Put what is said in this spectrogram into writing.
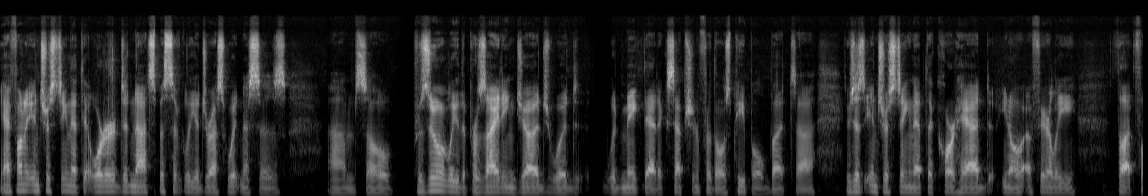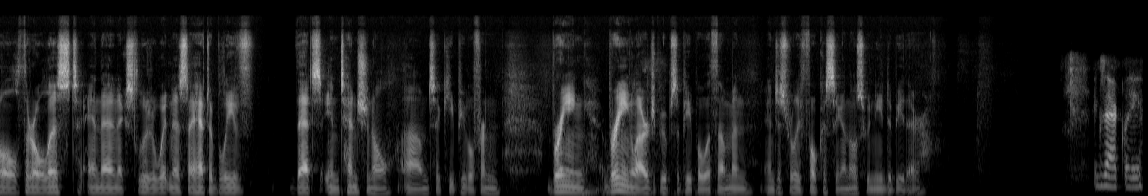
Yeah, I found it interesting that the order did not specifically address witnesses. Um, so presumably the presiding judge would would make that exception for those people. But uh, it was just interesting that the court had you know a fairly thoughtful, thorough list, and then excluded witness. I have to believe that's intentional um, to keep people from bringing bringing large groups of people with them, and and just really focusing on those who need to be there. Exactly.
